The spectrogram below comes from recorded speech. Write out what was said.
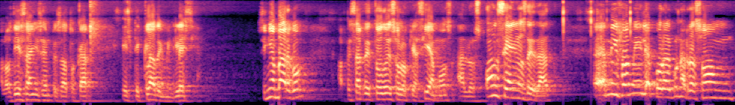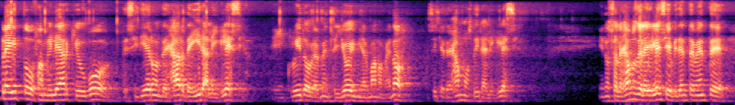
A los diez años empezó a tocar el teclado en mi iglesia. Sin embargo, a pesar de todo eso lo que hacíamos, a los once años de edad eh, mi familia, por alguna razón, pleito familiar que hubo, decidieron dejar de ir a la iglesia, incluido obviamente yo y mi hermano menor. Así que dejamos de ir a la iglesia. Y nos alejamos de la iglesia, evidentemente,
